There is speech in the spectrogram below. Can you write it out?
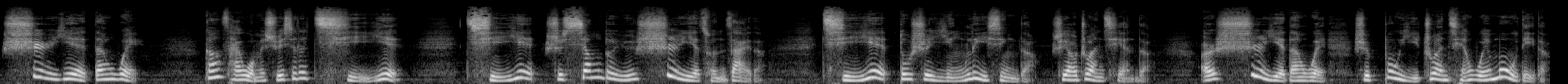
事业单位，刚才我们学习了企业，企业是相对于事业存在的，企业都是盈利性的，是要赚钱的，而事业单位是不以赚钱为目的的，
